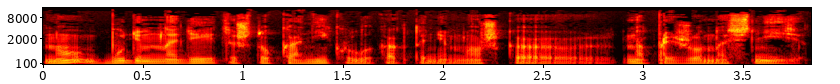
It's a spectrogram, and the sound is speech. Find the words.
ну, будем надеяться, что каникулы как-то немножко напряженно снизят.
